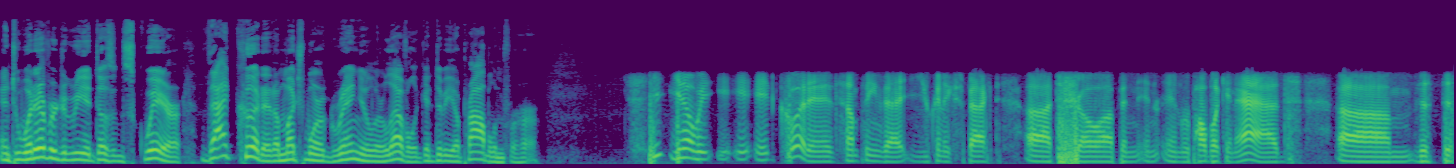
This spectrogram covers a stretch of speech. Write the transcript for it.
and to whatever degree it doesn't square, that could, at a much more granular level, get to be a problem for her. You know, it, it, it could, and it's something that you can expect uh, to show up in, in, in Republican ads um, this this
